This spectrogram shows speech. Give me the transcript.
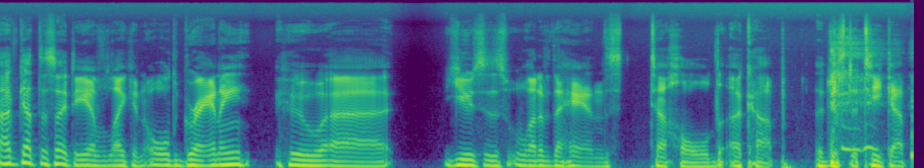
I've got this idea of like an old granny who uh, uses one of the hands to hold a cup, just a teacup.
